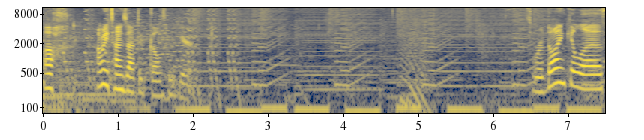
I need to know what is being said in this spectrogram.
Ugh, how many times do I have to go through here? It's ridiculous.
